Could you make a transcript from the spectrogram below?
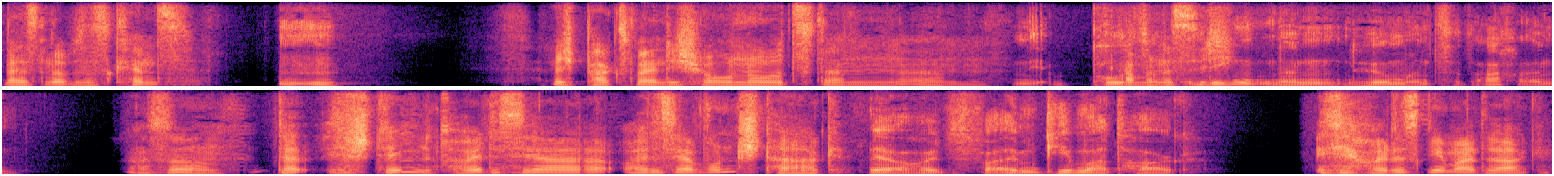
Weiß nicht, ob du das kennst. Mhm. Ich pack's mal in die Shownotes, dann, ähm, Ja, Kann man den sich- Link, dann hören wir uns das auch an. Achso, das stimmt, heute ist ja, heute ist ja Wunschtag. Ja, heute ist vor allem GEMA-Tag. Ja, heute ist GEMA-Tag.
